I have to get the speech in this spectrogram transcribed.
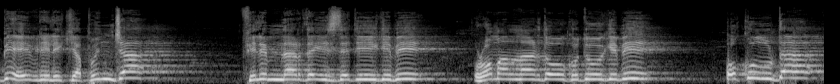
bir evlilik yapınca filmlerde izlediği gibi romanlarda okuduğu gibi okulda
